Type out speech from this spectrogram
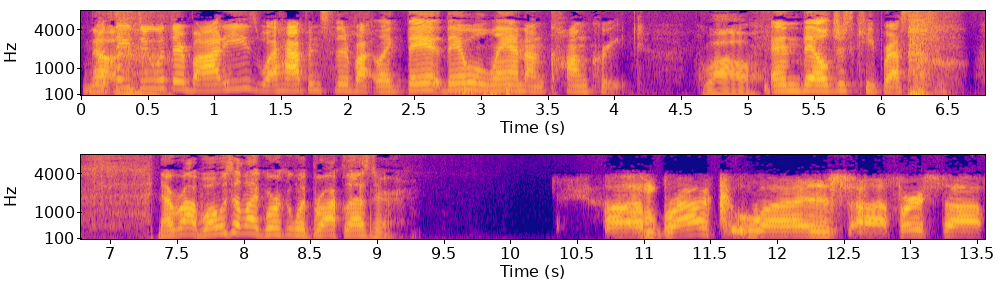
No. What they do with their bodies, what happens to their body, like they they will land on concrete Wow. and they'll just keep wrestling. Now, Rob, what was it like working with Brock Lesnar? Um, Brock was uh, first off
